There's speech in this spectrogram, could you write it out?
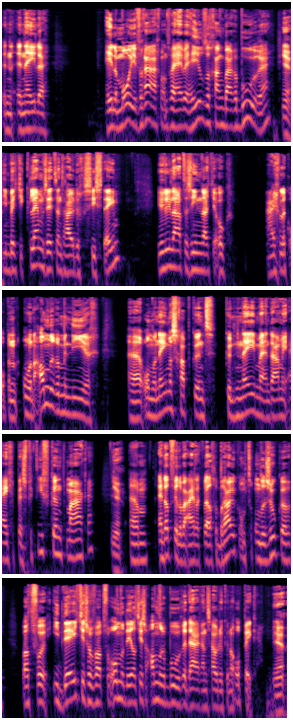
een, een hele, hele mooie vraag. Want wij hebben heel veel gangbare boeren Ja. die een beetje klem zitten in het huidige systeem. Jullie laten zien dat je ook eigenlijk op een, op een andere manier eh, ondernemerschap kunt, kunt nemen en daarmee eigen perspectief kunt maken. Ja. Ehm, en dat willen we eigenlijk wel gebruiken om te onderzoeken wat voor ideetjes of wat voor onderdeeltjes andere boeren daarin zouden kunnen oppikken. Ja.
